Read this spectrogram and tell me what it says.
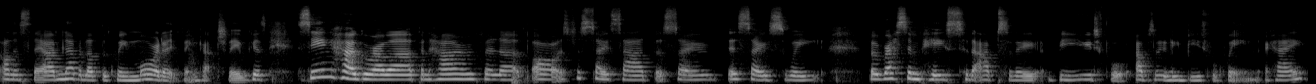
honestly, I've never loved the Queen more, I don't think, actually, because seeing her grow up and her and Philip, oh, it's just so sad, but so it's so sweet. But rest in peace to the absolute beautiful, absolutely beautiful queen, okay?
